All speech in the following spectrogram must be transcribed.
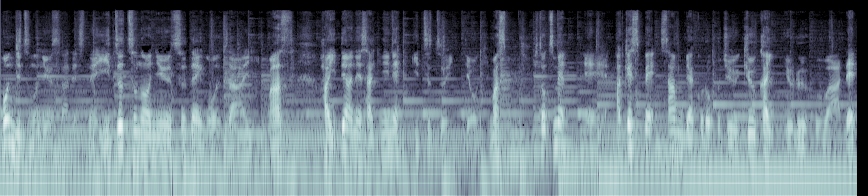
本日のニュースはですね、5つのニュースでございます。はい、ではね、先にね、5つ言っておきます。1つ目、えー、アケスペ369回ゆるふわで。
